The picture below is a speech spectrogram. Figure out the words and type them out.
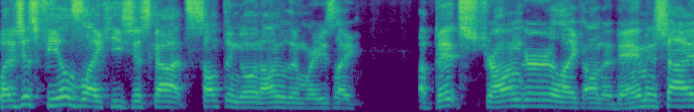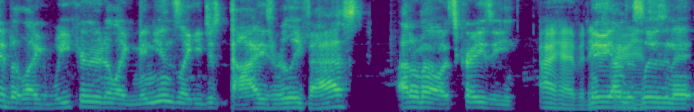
but it just feels like he's just got something going on with him where he's like a bit stronger like on the damage side, but like weaker to like minions. Like he just dies really fast. I don't know. It's crazy. I haven't. Maybe I'm just losing it.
